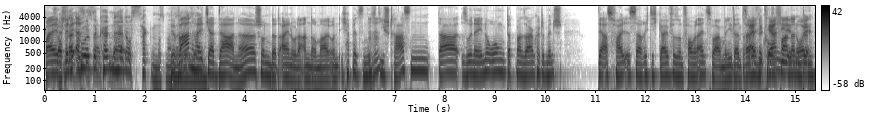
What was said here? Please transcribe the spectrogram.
Weil, also, Stadtkurse diesmal können halt auch sacken, muss man wir waren sagen. halt ja da, ne? Schon das eine oder andere Mal. Und ich habe jetzt nicht Mhm. die Straßen da so in Erinnerung, dass man sagen könnte, Mensch, der Asphalt ist da richtig geil für so einen Formel-1-Wagen. Wenn die da Im dreimal in die Kurve fahren, dann, dann,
